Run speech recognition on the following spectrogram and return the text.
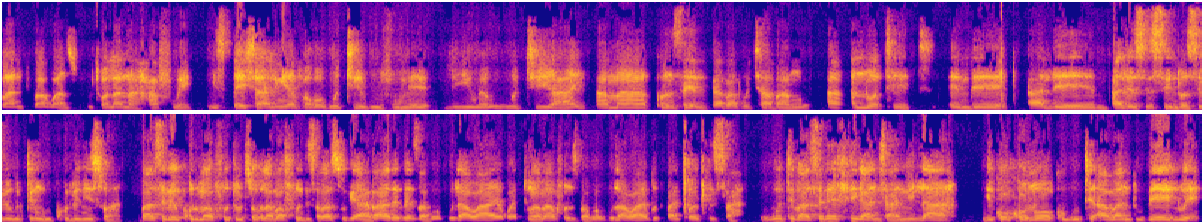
bantu bakwazi ukutholana halfway. Especially ngemva kokuthi kuvumeliwe ukuthi hayi ama-concerns kababuchabango are-noted and ale alesisindo sibi kudinga ukukhulunyiswana. Basebekhuluma futhi ukuthi sokulabafundisi abasuke eharare beza kobulawayo kwadinga abafundisi babobulawayo ukuthi baxoxisane. Ukuthi basebefika njani la? Yikho khonokho ukuthi abantu belwe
